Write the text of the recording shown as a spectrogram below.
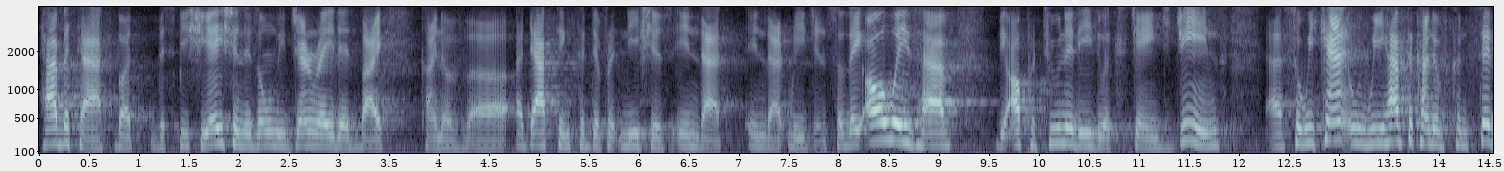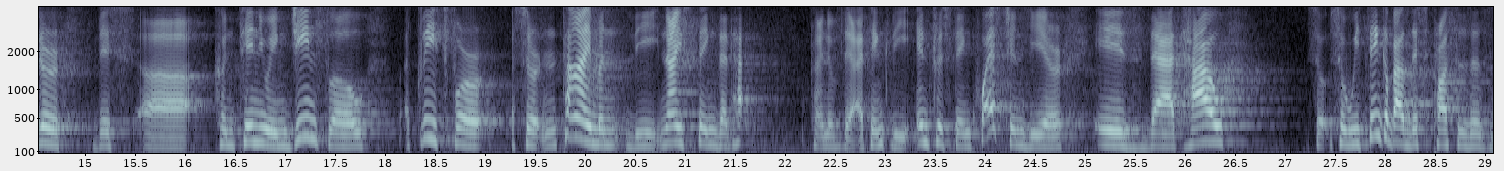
habitat, but the speciation is only generated by kind of uh, adapting to different niches in that, in that region. So they always have the opportunity to exchange genes. Uh, so we can't, we have to kind of consider this uh, continuing gene flow at least for a certain time. And the nice thing that kind of the, I think the interesting question here is that how so, so we think about this process as,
